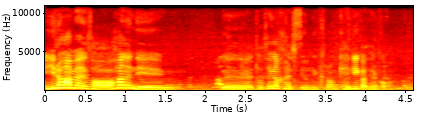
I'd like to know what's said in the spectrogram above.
일하면서 하느님을 더 생각할 수 있는 그런 계기가 된 것 같고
